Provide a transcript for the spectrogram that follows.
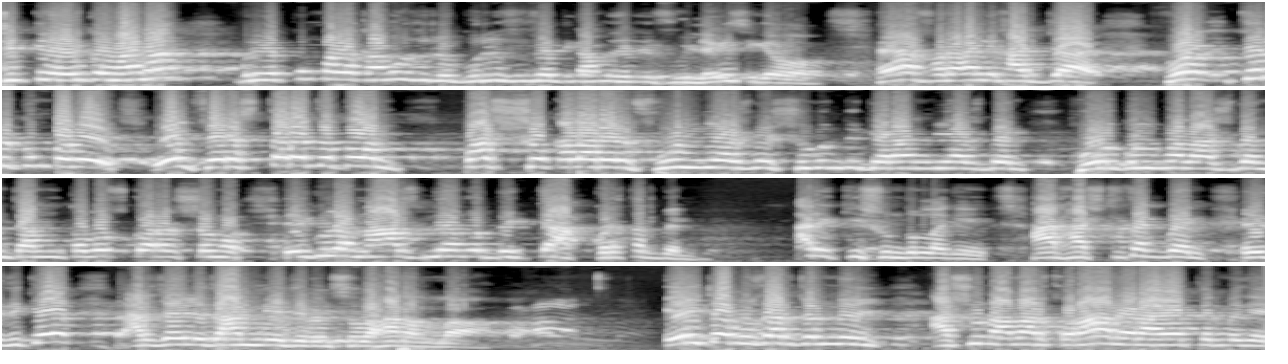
ঠিক কিনা? এরকম হয় না? হ্যাঁ ভাবে ওই ফেরেস্তারা যখন পাঁচশো কালারের ফুল নিয়ে আসবেন সুগন্ধি গ্যারান নিয়ে আসবেন আসবেন জান কবজ করার সময়, এগুলা নাচ নেওয়ার মধ্যে করে থাকবেন। আরে কি সুন্দর লাগে। আর হাসতে থাকবেন, এদিকে আর যাইলে জান নিয়ে যাবেন সুবাহান আল্লাহ এইটা বোঝার জন্যই আসুন আমার কোরআনের আয়াতের মধ্যে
